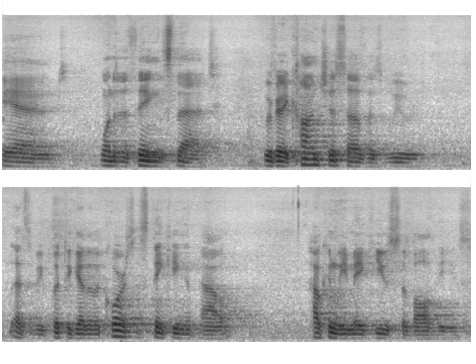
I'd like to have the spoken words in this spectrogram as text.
And one of the things that we're very conscious of as we, as we put together the course is thinking about how can we make use of all these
